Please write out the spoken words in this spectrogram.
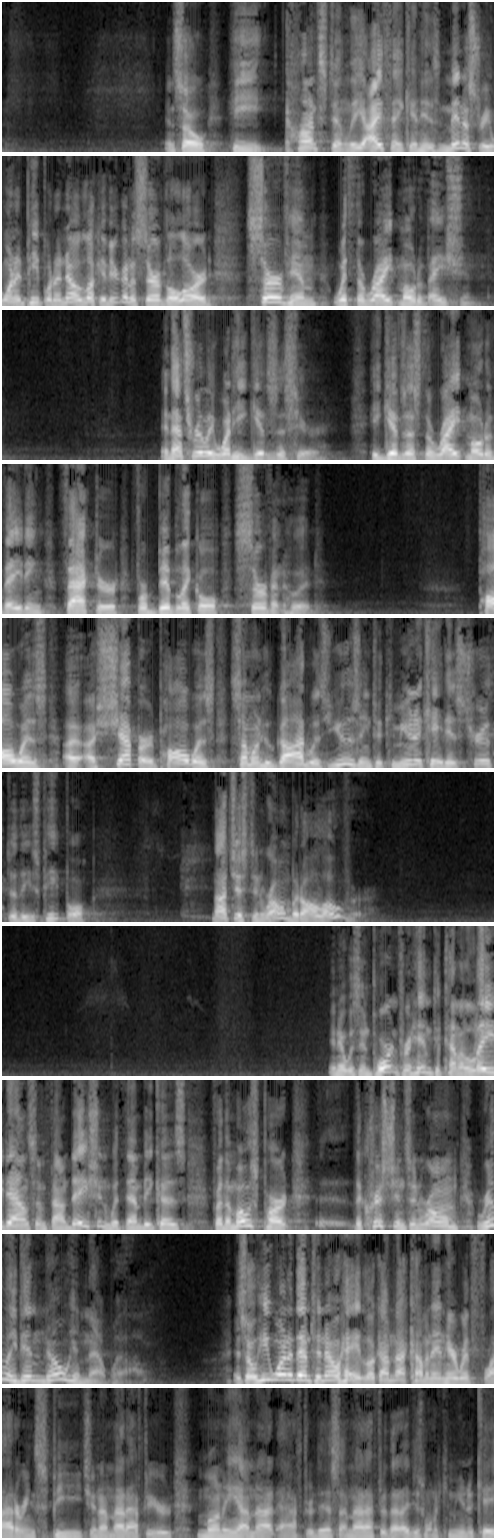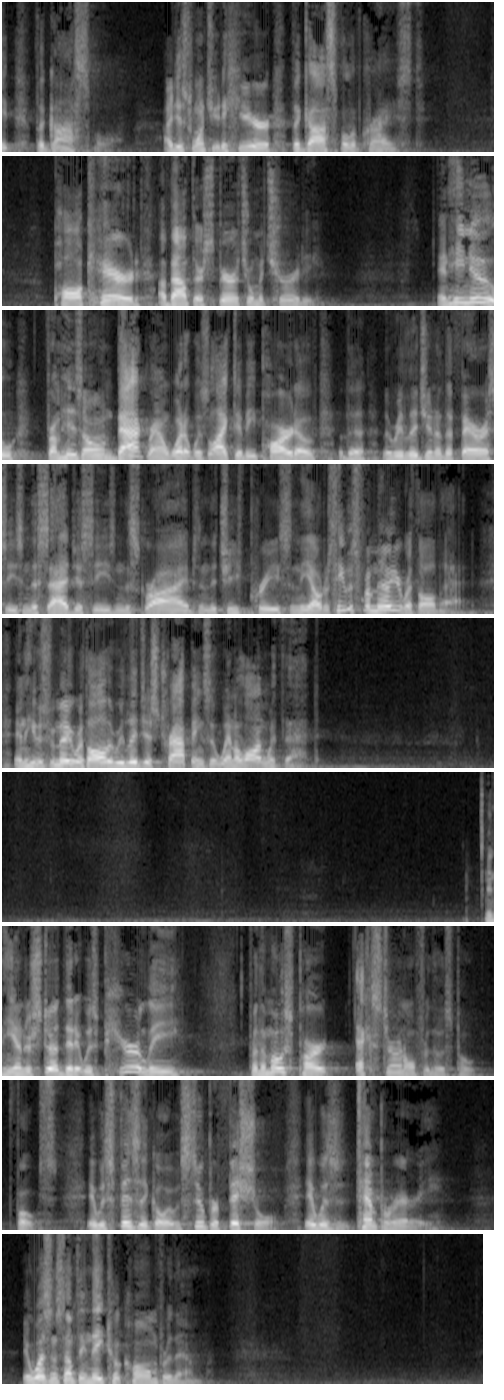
And so he constantly, I think, in his ministry, wanted people to know look, if you're going to serve the Lord, serve him with the right motivation. And that's really what he gives us here. He gives us the right motivating factor for biblical servanthood. Paul was a, a, shepherd. Paul was someone who God was using to communicate his truth to these people, not just in Rome, but all over. And it was important for him to kind of lay down some foundation with them because, for the most part, the Christians in Rome really didn't know him that well. And so he wanted them to know hey, look, I'm not coming in here with flattering speech, and I'm not after your money. I'm not after this. I'm not after that. I just want to communicate the gospel. I just want you to hear the gospel of Christ. Paul cared about their spiritual maturity. And he knew from his own background what it was like to be part of the, the religion of the Pharisees and the Sadducees and the scribes and the chief priests and the elders. He was familiar with all that. And he was familiar with all the religious trappings that went along with that. And he understood that it was purely, for the most part, external for those po- folks. It was physical, it was superficial, it was temporary. It wasn't something they took home for them.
